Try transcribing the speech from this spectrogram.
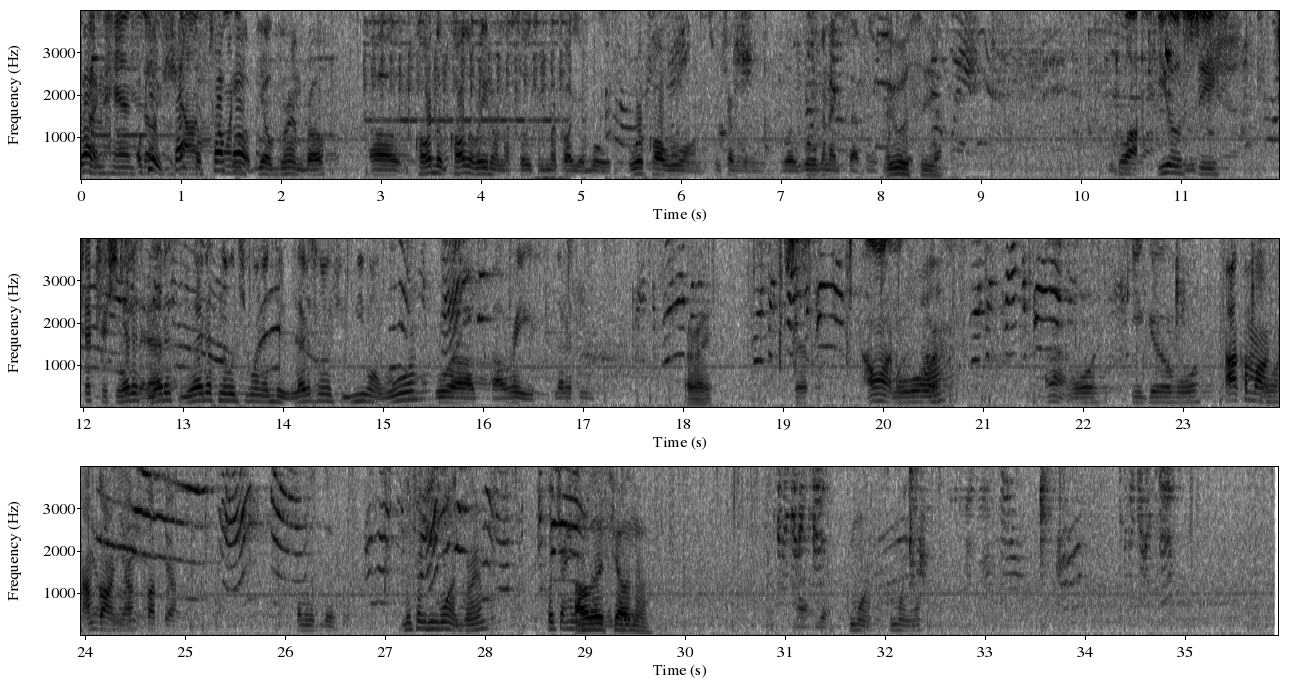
Them Relax. hands okay, up, shut the fuck 20. up, yo, Grim, bro. Uh, call the call the raid on us so we can mark all your bulls. We'll call war on us, whichever one. We're, we're gonna accept. We will see. Block. You'll see. Shut your stupid Let us let us let us know what you want to do. Let us know if you, we want war or uh, uh, raid. Let us know. All right. So, I want war. I want war. Can you go war? Oh, come on. I'm going, yo. Fuck y'all. Come let's do it. Which one do you want, Grim? Put your hands I'll let y'all do it. know. Yeah. Come on, come on, yeah.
